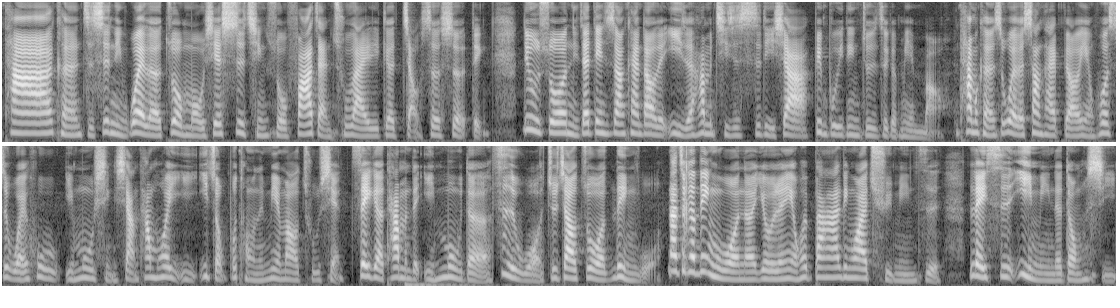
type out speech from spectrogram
他可能只是你为了做某些事情所发展出来的一个角色设定。例如说你在电视上看到的艺人，他们其实私底下并不一定就是这个面貌，他们可能是为了上台表演或是维护荧幕形象，他们会以一种不同的面貌出现。这个他们的荧幕的自我就叫做令我。那这个令我呢，有人也会帮他另外取名字，类似艺名的东西。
